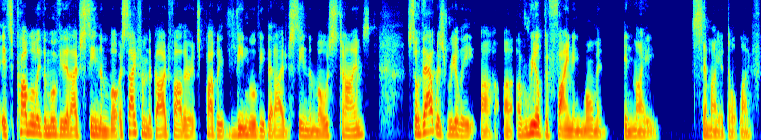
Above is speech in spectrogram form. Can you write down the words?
it's probably the movie that I've seen the most, aside from The Godfather, it's probably the movie that I've seen the most times. So that was really uh, a, a real defining moment in my semi adult life.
